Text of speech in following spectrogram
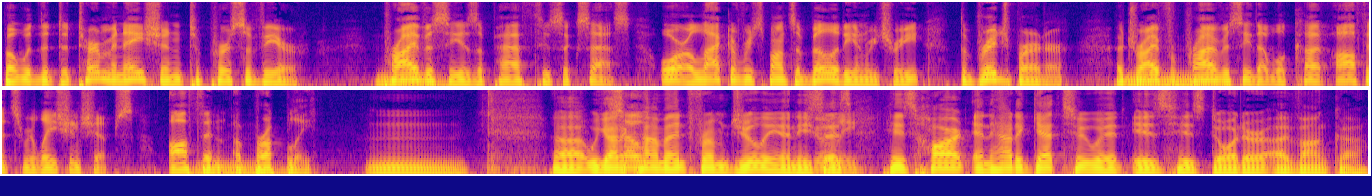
but with the determination to persevere. Privacy is a path to success, or a lack of responsibility in retreat, the bridge burner, a drive for privacy that will cut off its relationships, often abruptly. Mm. Uh, we got So- a comment from Julian. He says his heart and how to get to it is his daughter Ivanka.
